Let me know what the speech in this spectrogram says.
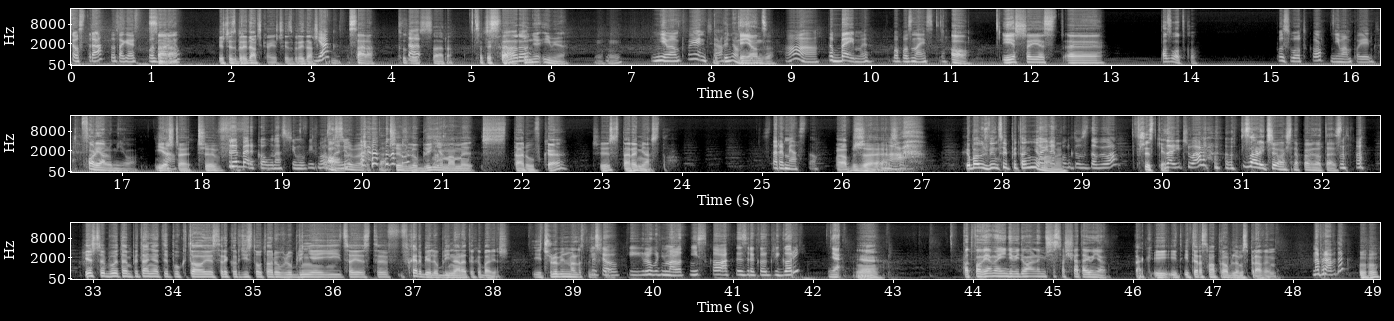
siostra, to tak jak w Sara? Poznaniu. jeszcze jest brejdaczka, jeszcze jest brejdaczka. Jak? Sara. Co to Tak. jest Sara? Co to jest Sara? Sara? To nie imię, Mhm. Nie mam to pojęcia. pieniądze. Pieniądze. A, to bejmy po poznańsku. O, i jeszcze jest e, pazłotko. Po złotko? Nie mam pojęcia. Folia aluminiowa. I jeszcze, czy w, Sreberko u nas się mówi w O, Poznaniu. Sreberka. czy w Lublinie mamy starówkę, czy stare miasto? Stare miasto. Dobrze. Ach, Chyba już więcej pytań nie to ile mamy. punktów zdobyłam? Wszystkie. Zaliczyłam? Zaliczyłaś na pewno test. Jeszcze były tam pytania typu, kto jest rekordzistą toru w Lublinie i co jest w herbie Lublina, ale to chyba wiesz. I czy Lubin ma lotnisko? Krzysiu, i Lublin ma lotnisko, a kto jest rekord Grigori? Nie. Nie. Podpowiemy indywidualne mistrzostwa świata junior. Tak, i, i, i teraz ma problem z prawem. Naprawdę? Mhm.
